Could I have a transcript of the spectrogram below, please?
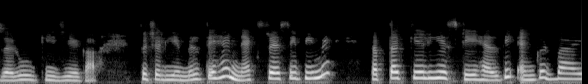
ज़रूर कीजिएगा। तो चलिए मिलते हैं नेक्स्ट रेसिपी में। तब तक के लिए स्टे हेल्दी एंड गुड बाय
